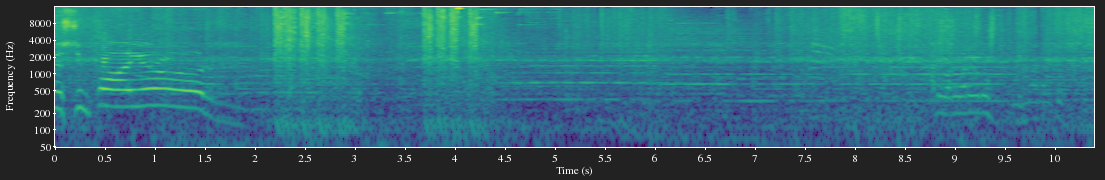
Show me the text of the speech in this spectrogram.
Super Empire! Aduh, aduh, aduh, aduh.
